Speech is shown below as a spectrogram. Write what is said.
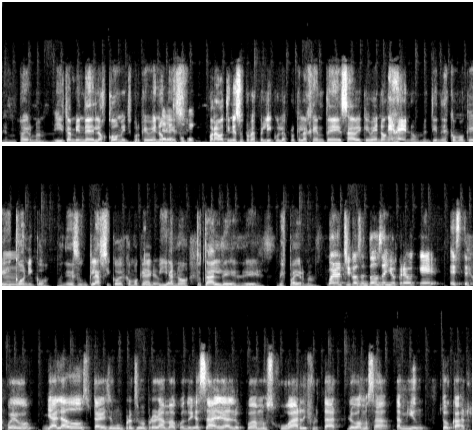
Spider-Man. Y también de los cómics, porque Venom es. cómics. Por algo tiene sus propias películas, porque la gente sabe que Venom es Venom, ¿me entiendes? Es como que Mm. icónico, es un clásico, es como que el villano total de, de- de Spider-Man. Bueno, chicos, entonces yo creo que este juego, ya la 2, tal vez en un próximo programa, cuando ya salga, lo podamos jugar, disfrutar, lo vamos a también tocar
